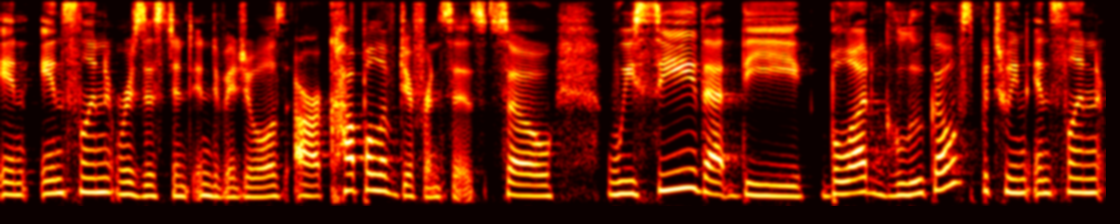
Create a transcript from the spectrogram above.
in insulin resistant individuals are a couple of differences. So, we see that the blood glucose between insulin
